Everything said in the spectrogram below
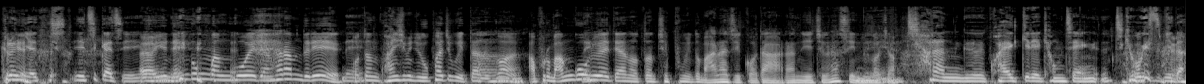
그런 예측, 예측까지. 어, 이 네. 냉동 망고에 대한 사람들이 네. 어떤 관심이 좀 높아지고 있다는 건 앞으로 망고류에 대한 어떤 제품이 더 많아질 거다라는 예측을 할 수 있는 거죠. 네, 치열한 그 과일길의 경쟁 지켜보겠습니다.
